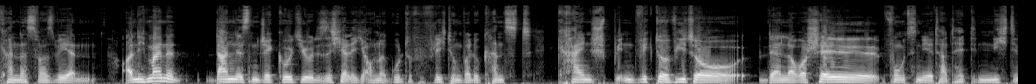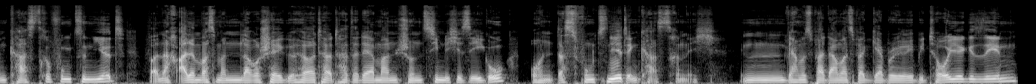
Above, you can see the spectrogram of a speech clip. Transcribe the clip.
kann das was werden? Und ich meine, dann ist ein Jack Goodhue sicherlich auch eine gute Verpflichtung, weil du kannst kein Spiel, Victor Vito, der in La Rochelle funktioniert hat, hätte nicht in Castre funktioniert, weil nach allem, was man in La Rochelle gehört hat, hatte der Mann schon ziemliches Ego und das funktioniert in Castre nicht wir haben es bei, damals bei Gabriel Bitoye gesehen.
